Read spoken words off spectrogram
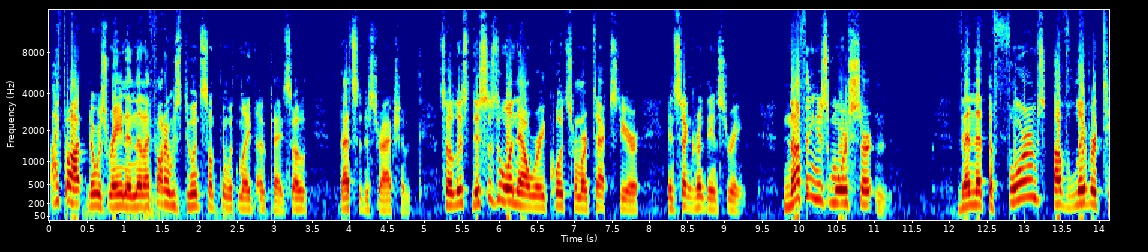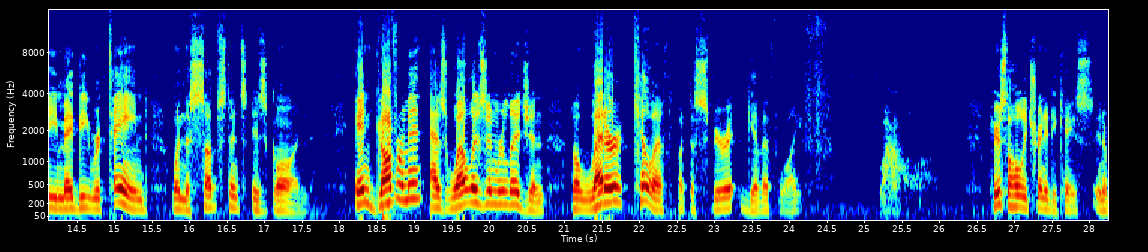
I thought there was rain, and then I thought I was doing something with my. Okay, so that's the distraction. So this, this is the one now where he quotes from our text here in 2 Corinthians 3. Nothing is more certain than that the forms of liberty may be retained when the substance is gone. In government as well as in religion, the letter killeth, but the Spirit giveth life. Wow. Here's the Holy Trinity case in a,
